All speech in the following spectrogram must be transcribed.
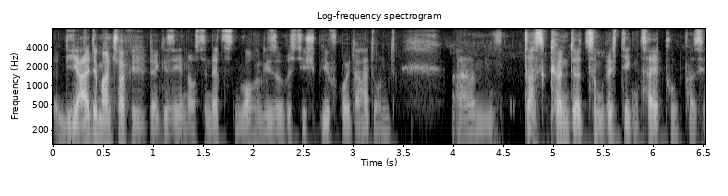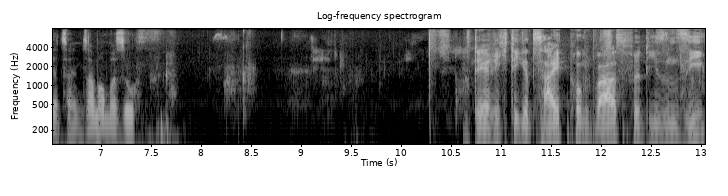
die alte Mannschaft wieder gesehen aus den letzten Wochen, die so richtig Spielfreude hatte. Und ähm, das könnte zum richtigen Zeitpunkt passiert sein, sagen wir mal so der richtige Zeitpunkt war es für diesen Sieg,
